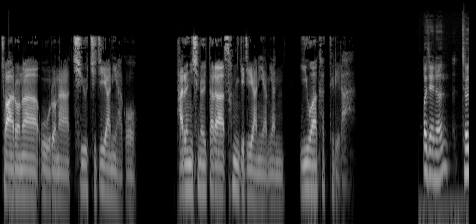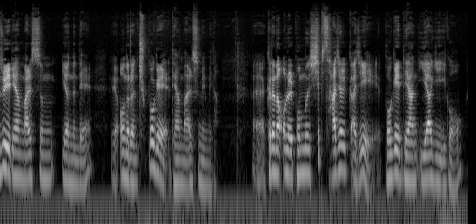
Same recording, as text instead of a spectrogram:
좌로나 우로나 치우치지 아니하고 다른 신을 따라 섬기지 아니하면 이와 같으리라. 어제는 저주에 대한 말씀이었는데 오늘은 축복에 대한 말씀입니다. 그러나 오늘 본문 14절까지 복에 대한 이야기이고 어,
